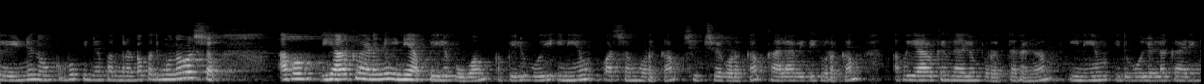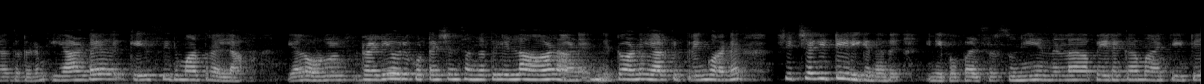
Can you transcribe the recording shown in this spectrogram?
കഴിഞ്ഞ് നോക്കുമ്പോൾ പിന്നെ പന്ത്രണ്ടോ പതിമൂന്നോ വർഷം. അപ്പം ഇയാൾക്ക് വേണമെങ്കിൽ ഇനി അപ്പീൽ പോവാം. അപ്പീൽ പോയി ഇനിയും വർഷം കുറക്കാം ശിക്ഷ കുറക്കാം കാലാവധി കുറക്കാം. അപ്പോൾ ഇയാൾക്ക് എന്തായാലും പുറത്തിറങ്ങാം. ഇനിയും ഇതുപോലുള്ള കാര്യങ്ങൾ തുടരും. ഇയാളുടെ കേസ് ഇത് മാത്രമല്ല. ഇയാൾ ഓൾറെഡി ഒരു കൊട്ടേഷൻ സംഘത്തിലുള്ള ആളാണ്. എന്നിട്ടുമാണ് ഇയാൾക്ക് ഇത്രയും കുറഞ്ഞ ശിക്ഷ കിട്ടിയിരിക്കുന്നത്. ഇനിയിപ്പോൾ പൾസർ സുനി എന്നുള്ള പേരൊക്കെ മാറ്റിയിട്ട്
